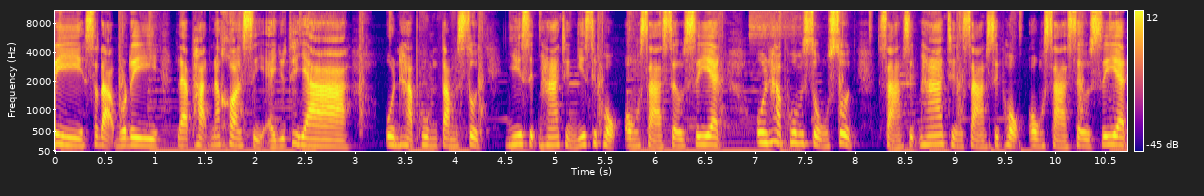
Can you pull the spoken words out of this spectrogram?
รี สระบุรี และพระนครศรีอยุธยา อุณหภูมิต่ำสุด 25-26 องศาเซลเซียส อุณหภูมิสูงสุด 35-36 องศาเซลเซียส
